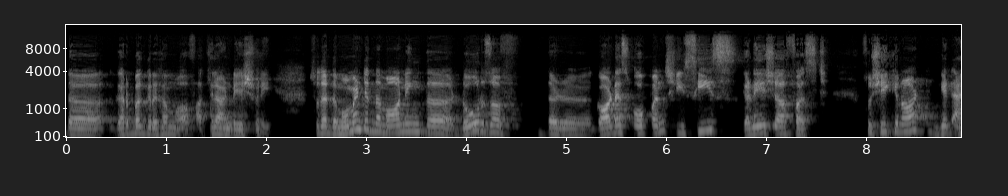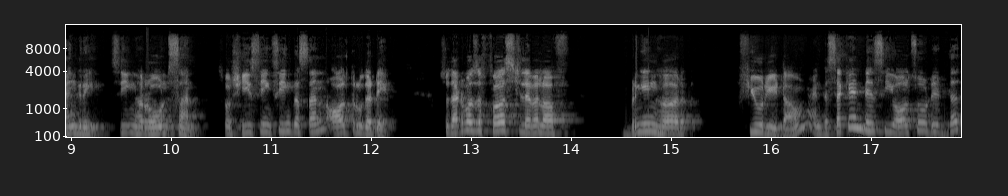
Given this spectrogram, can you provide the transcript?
the Garbhagriham of Akhilandeshwari. So that the moment in the morning the doors of the goddess open, she sees Ganesha first. So she cannot get angry seeing her own son. So she's seeing, seeing the sun all through the day. So that was the first level of bringing her fury down. And the second is he also did the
